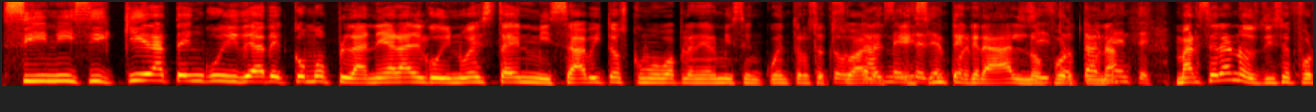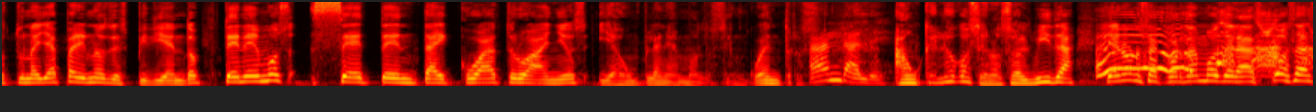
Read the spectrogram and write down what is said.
Si ni siquiera tengo idea de cómo planear algo y no está en mis hábitos, ¿cómo voy a planear mis encuentros sexuales? Totalmente Es de acuerdo. integral, ¿no, Sí, Fortuna? totalmente. Marcela nos dice, Fortuna, ya para irnos despidiendo, tenemos 74 años y aún planeamos los encuentros. Ándale. Aunque luego se nos olvida, ya no nos acordamos de las cosas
